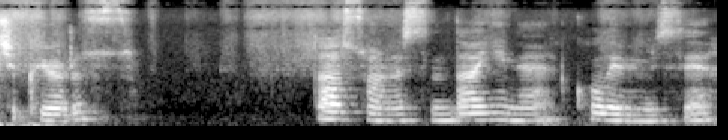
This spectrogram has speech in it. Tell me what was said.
çıkıyoruz. Daha sonrasında yine kol evimizi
